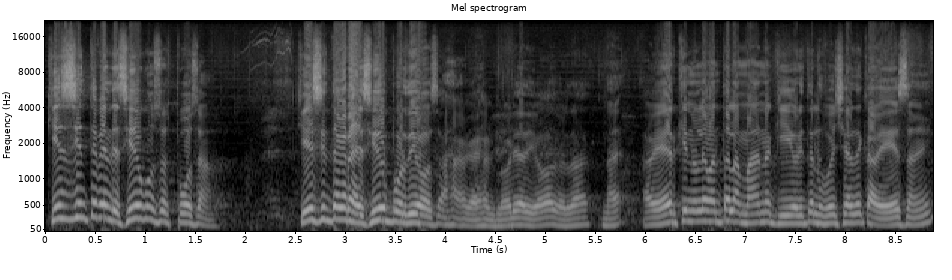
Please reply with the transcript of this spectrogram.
¿Quién se siente bendecido con su esposa? ¿Quién se siente agradecido por Dios? Ah, gloria a Dios, ¿verdad? A ver, ¿quién no levanta la mano aquí? Ahorita los voy a echar de cabeza, ¿eh?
